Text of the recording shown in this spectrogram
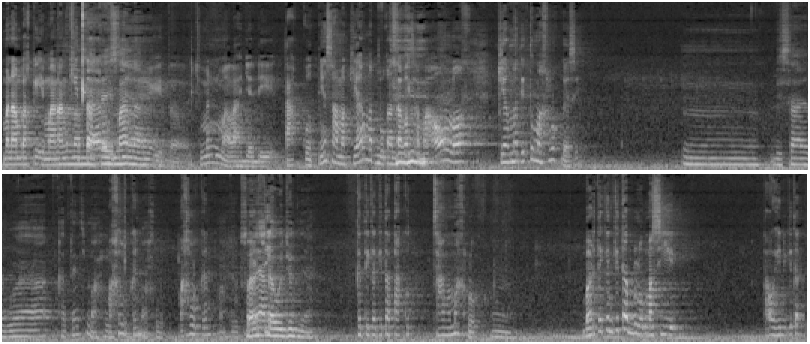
menambah keimanan Menambah kita harusnya, keimanan. gitu cuman malah jadi takutnya sama kiamat bukan takut sama Allah kiamat itu makhluk gak sih Hmm, bisa gua katain sih makhluk. makhluk kan Makhluk. makhluk kan Makhluk. Soalnya Berarti ada wujudnya. ketika kita takut sama makhluk Hmm. berarti kan kita belum masih tauhid kita kan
